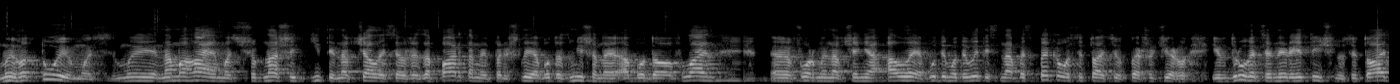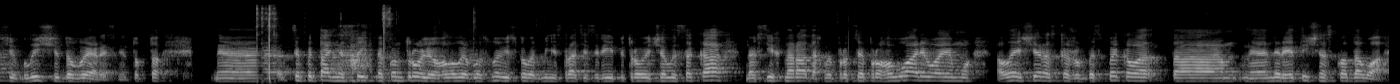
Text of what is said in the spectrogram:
Ми готуємось, ми намагаємось, щоб наші діти навчалися вже за партами, перейшли або до змішаної, або до офлайн е, форми навчання. Але будемо дивитись на безпекову ситуацію в першу чергу, і вдруге це енергетичну ситуацію ближче до вересня. Тобто е, це питання стоїть на контролі голови обласної військової адміністрації Сергія Петровича Лисака. На всіх нарадах ми про це проговорюємо. Але ще раз кажу, безпекова та е, енергетична складова.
